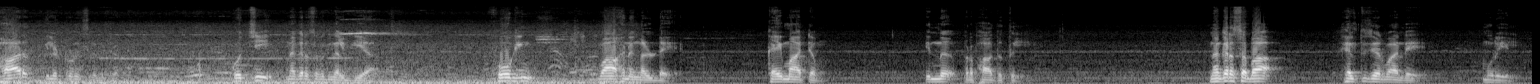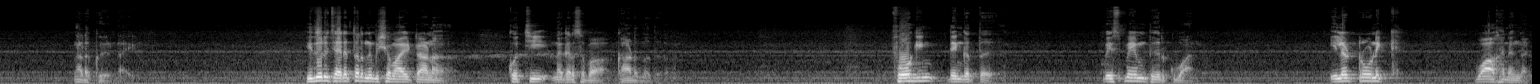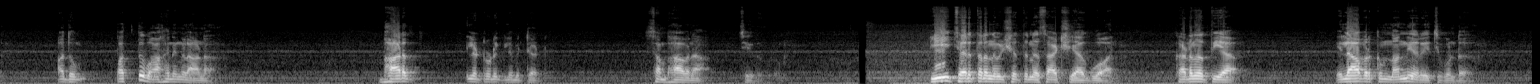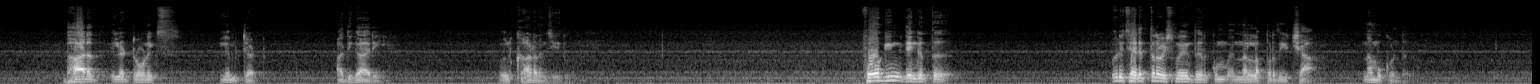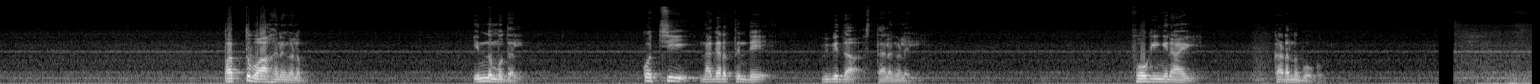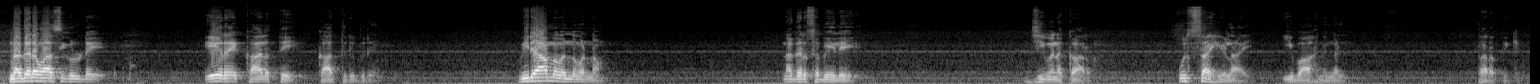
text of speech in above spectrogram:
Bharat electronics limited Kochi നഗരസഭയ്ക്ക് നൽകിയ fogging വാഹനങ്ങളുടെ കൈമാറ്റം ഇന്ന് പ്രഭാതത്തിൽ. നഗരസഭ ഹെൽത്ത് ചെയർമാന്റെ മുറിയിൽ നടക്കുകയുണ്ടായി. ഇതൊരു ചരിത്ര നിമിഷമായിട്ടാണ് കൊച്ചി നഗരസഭ കാണുന്നത്. ഫോഗിംഗ് രംഗത്ത് വിസ്മയം തീർക്കുവാൻ ഇലക്ട്രോണിക് വാഹനങ്ങൾ. അതും പത്ത് വാഹനങ്ങളാണ് ഭാരത് ഇലക്ട്രോണിക് ലിമിറ്റഡ് സംഭാവന ചെയ്തത്. ഈ ചരിത്ര നിമിഷത്തിന് സാക്ഷിയാകുവാൻ കടന്നെത്തിയ എല്ലാവർക്കും നന്ദി അറിയിച്ചുകൊണ്ട് ഭാരത് ഇലക്ട്രോണിക്സ് ലിമിറ്റഡ് അധികാരി ഉദ്ഘാടനം ചെയ്തു. ഫോഗിംഗ് രംഗത്ത് ഒരു ചരിത്ര വിസ്മയം തീർക്കും എന്നുള്ള പ്രതീക്ഷ നമുക്കുണ്ട്. പത്ത് വാഹനങ്ങളും ഇന്നു മുതൽ കൊച്ചി നഗരത്തിന്റെ വിവിധ സ്ഥലങ്ങളിൽ ഫോഗിങ്ങിനായി കടന്നുപോകും. നഗരവാസികളുടെ ഏറെ കാലത്തെ കാത്തിരിപ്പിന് വിരാമമെന്ന വണ്ണം നഗരസഭയിലെ ജീവനക്കാർ ഉത്സാഹികളായി ഈ വാഹനങ്ങൾ പറപ്പിക്കും.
